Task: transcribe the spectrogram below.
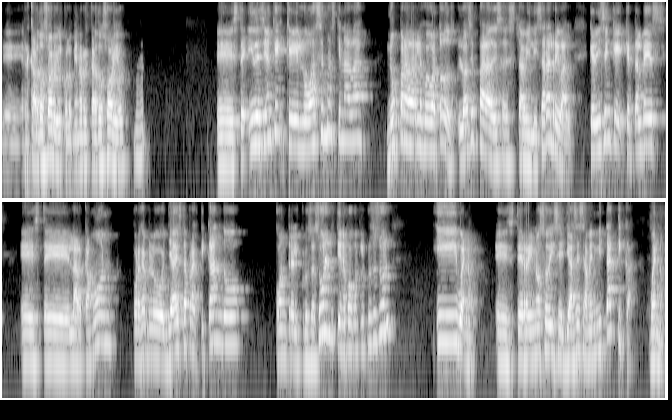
eh, Ricardo Osorio, el colombiano Ricardo Osorio. este, y decían que, que lo hace más que nada no para darle juego a todos, lo hace para desestabilizar al rival. Que dicen que, tal vez este, el Arcamón, por ejemplo, ya está practicando contra el Cruz Azul, tiene juego contra el Cruz Azul. Y bueno, este Reynoso dice, ya se saben mi táctica. Bueno,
